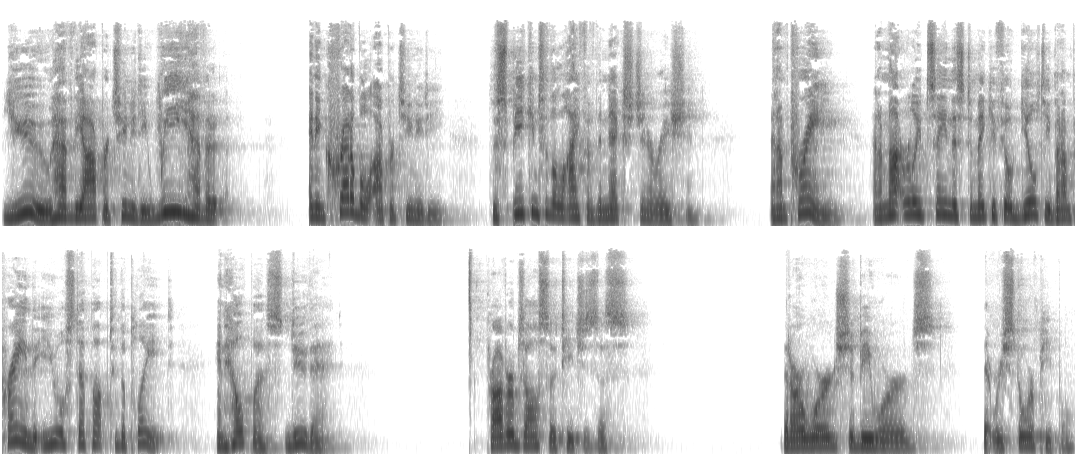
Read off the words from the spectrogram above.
you have the opportunity, we have a, an incredible opportunity to speak into the life of the next generation. And I'm praying, and I'm not really saying this to make you feel guilty, but I'm praying that you will step up to the plate and help us do that. Proverbs also teaches us that our words should be words that restore people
